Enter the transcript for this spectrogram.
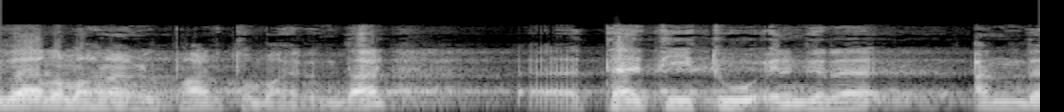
உதாரணமாக நாங்கள் பார்த்தோமாக இருந்தால் ததி டூ என்கிற அந்த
